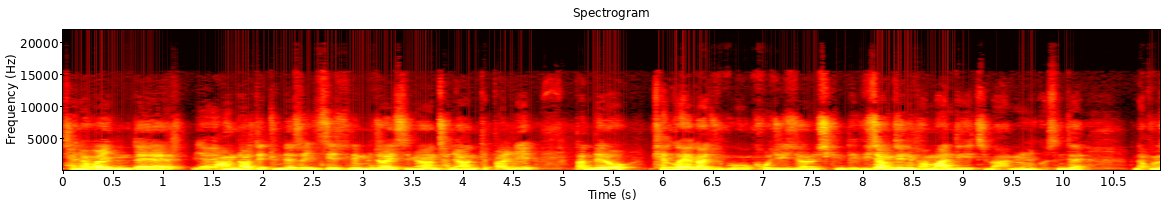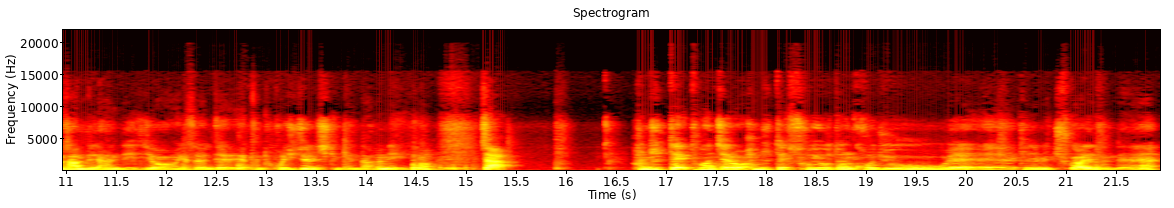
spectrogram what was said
자녀가 있는데 양도할 때쯤 돼서 일세주택 문제가 있으면 자녀한테 빨리 딴 데로 퇴거해가지고 거주 이전을 시키는데 위장전입하면 안 되겠지만 그것은 이제 나쁜 사람들이 하는 얘기죠. 그래서 이제 여튼 거주 이전을 시키면 된다 그런 얘기죠. 자, 한 주택 두 번째로 한 주택 소유 또는 거주의 개념이 추가됐는데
